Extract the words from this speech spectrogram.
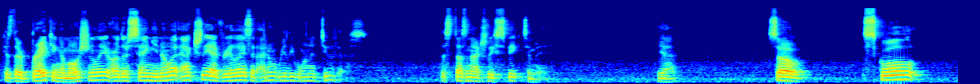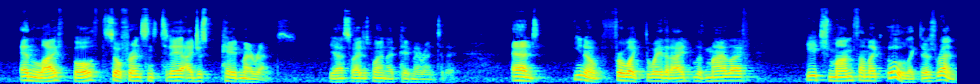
because they're breaking emotionally or they're saying, you know what, actually, I've realized that I don't really want to do this. This doesn't actually speak to me. Yeah? So, school and life both. So, for instance, today I just paid my rent. Yeah, so I just went and I paid my rent today. And, you know, for like the way that I live my life, each month I'm like, oh, like there's rent.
